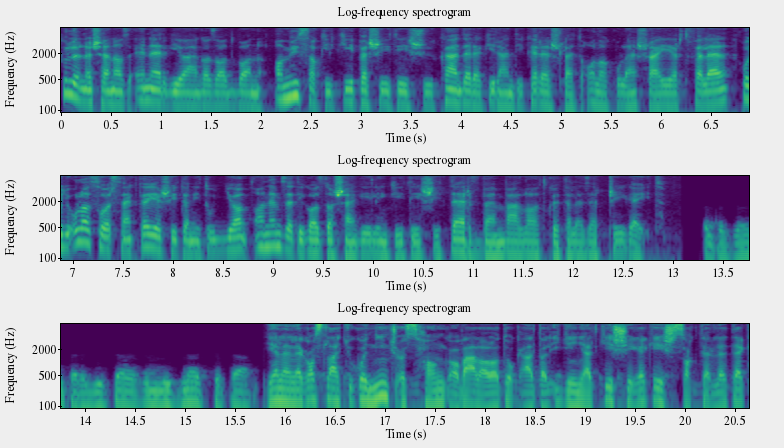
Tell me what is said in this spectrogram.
különösen az energiaágazatban a műszaki képesítésű káderek iránti kereslet alakulásáért felel, hogy Olaszország teljesíteni tudja a nemzeti gazdaságélénkítési tervben vállalt kötelezettségeit. Jelenleg azt látjuk, hogy nincs összhang a vállalatok által igényelt készségek és szakterületek,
